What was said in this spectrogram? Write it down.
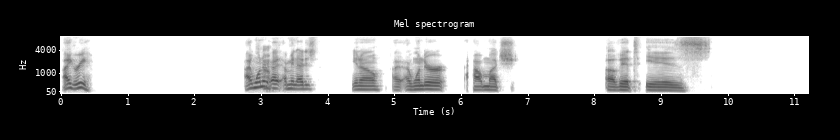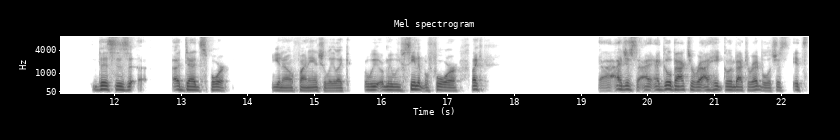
I agree. I wonder. Um, I, I mean, I just, you know, I, I wonder how much of it is. This is a- dead sport, you know, financially. Like we, I mean, we've seen it before. Like, I I just, I, I go back to. I hate going back to Red Bull. It's just, it's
